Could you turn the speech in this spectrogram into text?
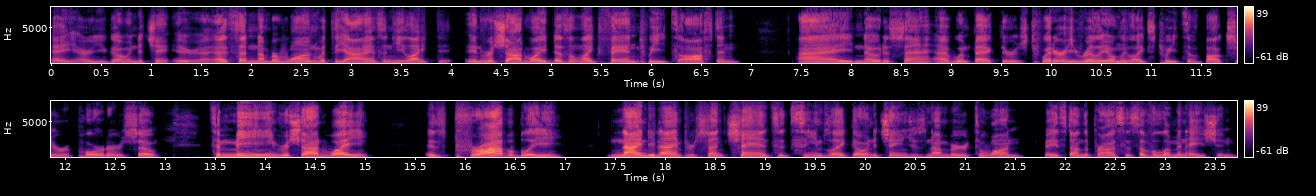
"Hey, are you going to change?" Er, I said number one with the eyes, and he liked it. And Rashad White doesn't like fan tweets often. I noticed that. I went back through his Twitter. He really only likes tweets of Bucks or reporters. So to me, Rashad White is probably 99% chance, it seems like, going to change his number to one based on the process of elimination.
